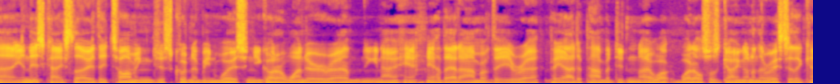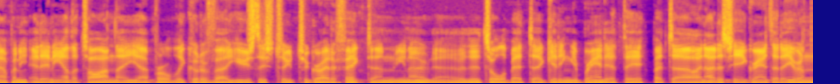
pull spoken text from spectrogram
Uh, in this case, though, the timing just couldn't have been worse. And you got to wonder, um, you know, how, how, that arm of their uh, PR department didn't know what, what else was going on in the rest of the company. At any other time, they uh, probably could have uh, used this to, to great effect. And you know, it's all about getting your brand out there. But I notice here, Grant, that even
